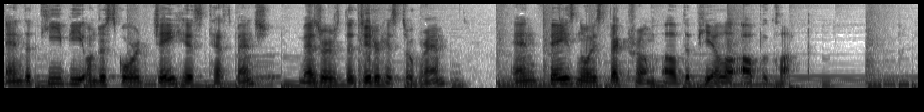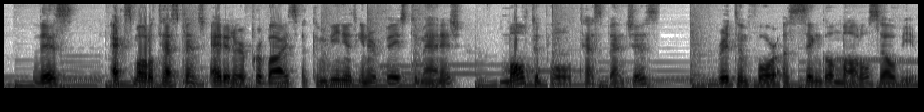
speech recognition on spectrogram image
And the TB underscore JHIS test bench measures the jitter histogram and phase noise spectrum of the PLL output clock. This X-Model Test Bench Editor provides a convenient interface to manage multiple test benches written for a single model cell view.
